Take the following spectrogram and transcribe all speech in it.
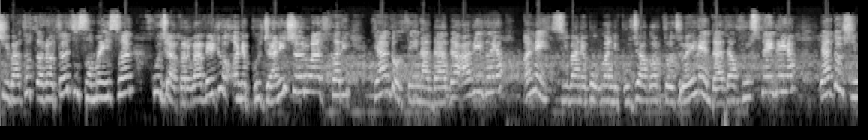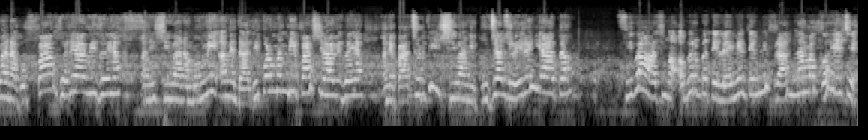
શિવા તરત જ સમયસર પૂજા કરવા બેઠો અને પૂજાની શરૂઆત કરી. ત્યાં તો તેના દાદા આવી ગયા અને શિવાને ભગવાનની પૂજા કરતો જોઈને દાદા ખુશ થઈ ગયા. ત્યાં તો શિવાના પપ્પા ઘરે આવી ગયા અને શિવાના મમ્મી અને દાદી પણ મંદિર પાસે આવી ગયા અને પાછળથી શિવાની પૂજા જોઈ રહ્યા હતા. શિવા હાથમાં અગરબત્તી લઈને તેમની પ્રાર્થનામાં કહે છે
